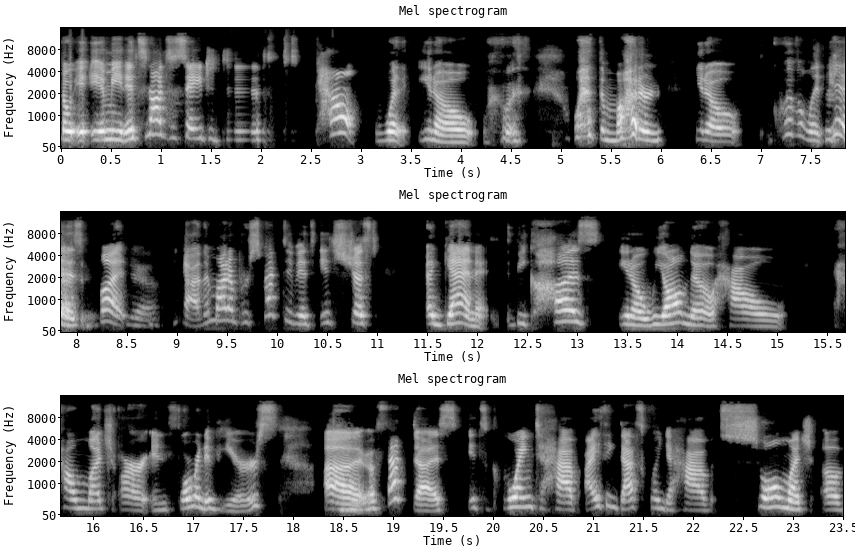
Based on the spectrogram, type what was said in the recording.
So it, I mean, it's not to say to discount what you know what the modern you know equivalent is but yeah. yeah the modern perspective is it's just again because you know we all know how how much our informative years uh, mm-hmm. affect us it's going to have i think that's going to have so much of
